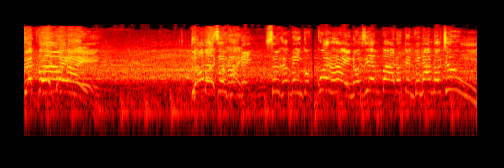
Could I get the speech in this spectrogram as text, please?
tuyệt vời Hải tuyệt Đó là sự khẳng định Sự khẳng định của Quang Hải nói riêng và đội tuyển Việt Nam nói chung.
